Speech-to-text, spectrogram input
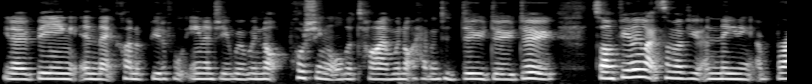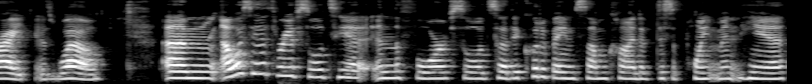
you know, being in that kind of beautiful energy where we're not pushing all the time, we're not having to do, do, do. So I'm feeling like some of you are needing a break as well. Um, I always see the Three of Swords here in the Four of Swords, so there could have been some kind of disappointment here,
